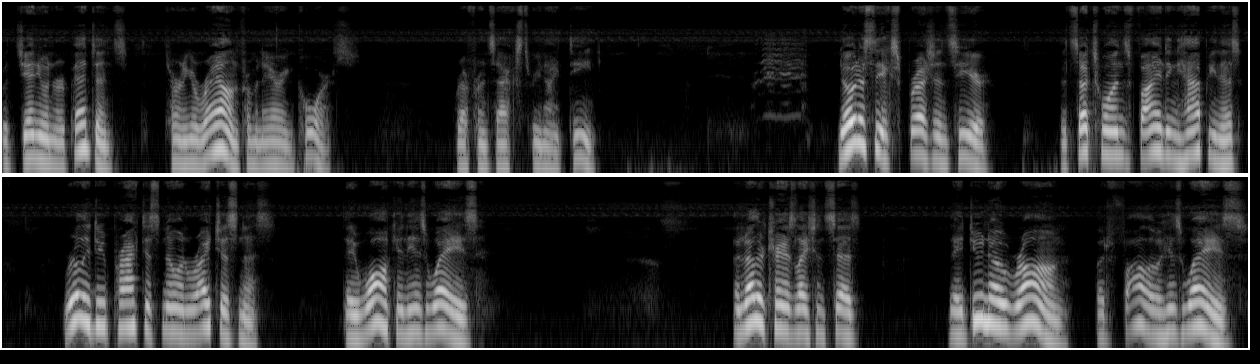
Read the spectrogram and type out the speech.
with genuine repentance, turning around from an erring course. Reference Acts 3:19. Notice the expressions here that such ones finding happiness really do practice no unrighteousness. They walk in his ways. Another translation says, they do no wrong, but follow his ways.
